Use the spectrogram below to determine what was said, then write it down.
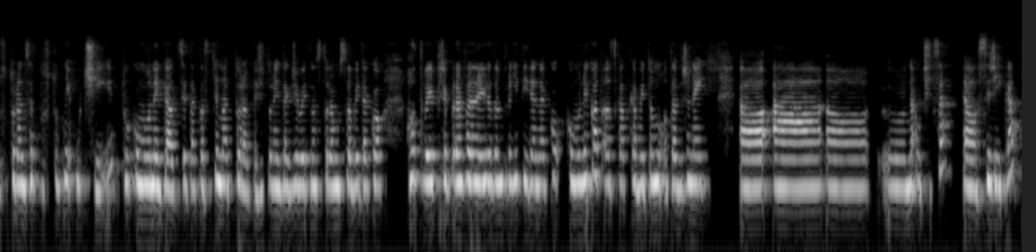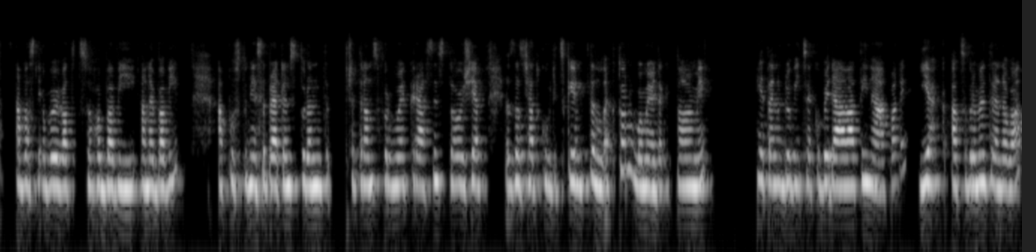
student se postupně učí tu komunikaci takhle s tím lektorem, takže to není tak, že by ten student musel být jako hotový, připravený za ten první týden jako komunikovat, ale zkrátka být tomu otevřený a, a, a naučit se a si říkat a vlastně objevovat, co ho baví a nebaví. A postupně se právě ten student přetransformuje krásně z toho, že z začátku vždycky ten lektor, nebo my taky to my, je ten, kdo víc jakoby dává ty nápady, jak a co budeme trénovat.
